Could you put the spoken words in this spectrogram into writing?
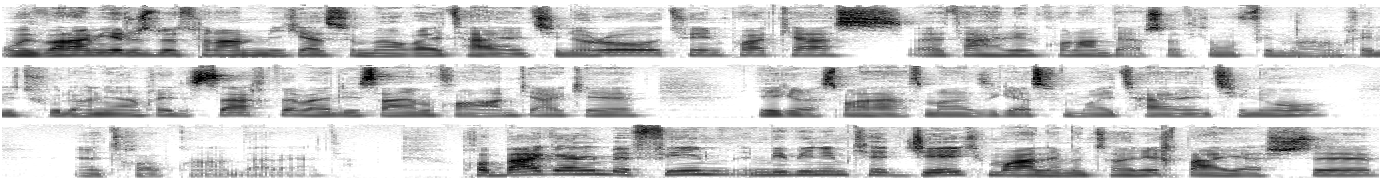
امیدوارم یه روز بتونم یکی از فیلم آقای ترنتینو رو تو این پادکست تحلیل کنم در صورتی که اون فیلم هم خیلی طولانی هم خیلی سخته ولی سعی خواهم کرد که یک قسمت حتما از یکی از فیلم های ترنتینو انتخاب کنم در آینده. خب برگردیم به فیلم می‌بینیم که جیک معلم تاریخ برگشته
